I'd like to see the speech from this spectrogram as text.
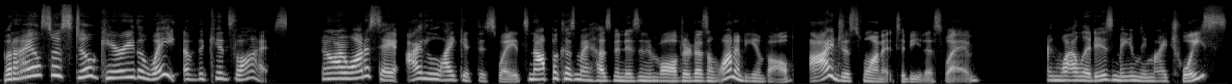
But I also still carry the weight of the kids' lives. Now, I want to say I like it this way. It's not because my husband isn't involved or doesn't want to be involved. I just want it to be this way. And while it is mainly my choice,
